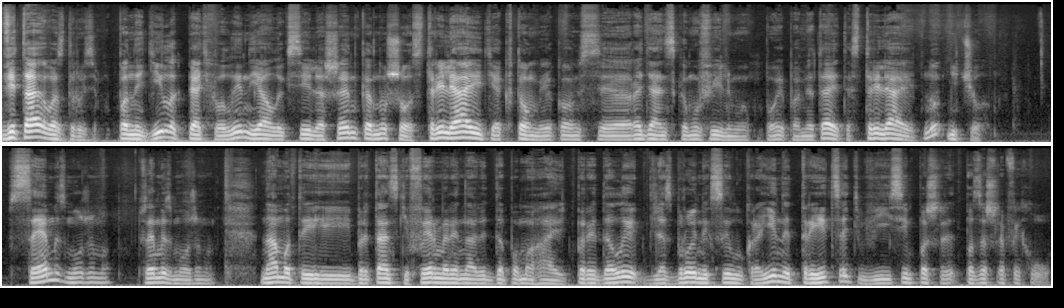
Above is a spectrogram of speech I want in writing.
Вітаю вас, друзі! Понеділок, 5 хвилин. Я Олексій Ляшенко. Ну що, стріляють, як в тому якомусь е, радянському фільму. Пам'ятаєте? Стріляють. Ну нічого. Все ми зможемо. Все ми зможемо. Нам от і британські фермери навіть допомагають. Передали для Збройних сил України 38 пош- позашляхових.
